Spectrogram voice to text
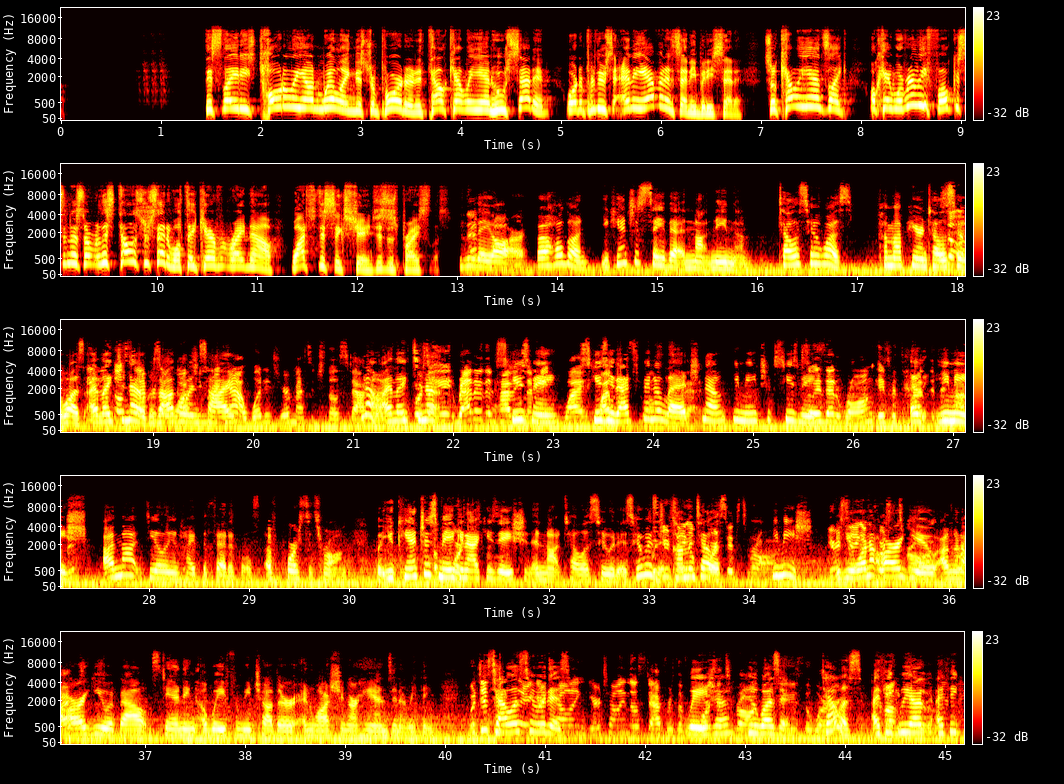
This lady's totally unwilling, this reporter, to tell Kellyanne who said it or to produce any evidence anybody said it. So Kellyanne's like, okay, we're really focusing this over. Let's tell us who said it. We'll take care of it right now. Watch this exchange. This is priceless. Who they are. But hold on. You can't just say that and not name them. Tell us who it was. Come up here and tell us who it was. I'd like to know because I'll go inside. Right now, what is your message to those staffers? No, I'd like to Or know. rather than having excuse them me. make, why, excuse why me. That's been alleged. that? No, Yamiche, excuse me. So is that wrong? If it's uh, has, And if it Yamiche, happened? I'm not dealing in hypotheticals. Of course it's wrong. But you can't just Of make an accusation and not tell us who it is. Who is But it? Come and tell us. it's wrong. Yamiche, You're if you want to argue, wrong, I'm going to argue about standing away from each other and washing our hands and everything. But just tell us who it is. You're telling those staffers, of course it's wrong who was it? use the word Tell us. I think we have. I think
